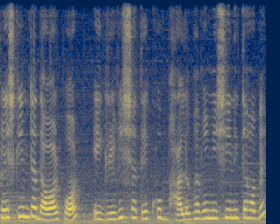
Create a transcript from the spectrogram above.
ফ্রেশ ক্রিমটা দেওয়ার পর এই গ্রেভির সাথে খুব ভালোভাবে মিশিয়ে নিতে হবে।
